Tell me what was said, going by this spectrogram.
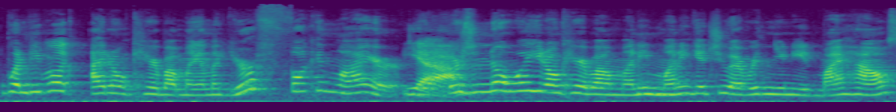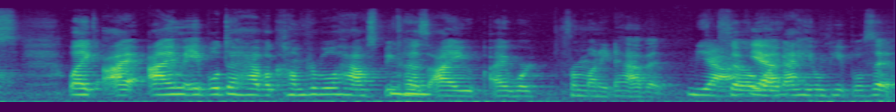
when people are like I don't care about money, I'm like you're a fucking liar. Yeah. There's no way you don't care about money. Mm-hmm. Money gets you everything you need. My house, like I, I'm able to have a comfortable house because I, I work for money to have it. Mm-hmm. Yeah. So Yeah. like I hate when people say,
